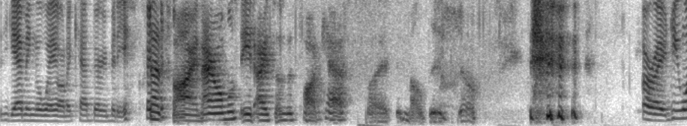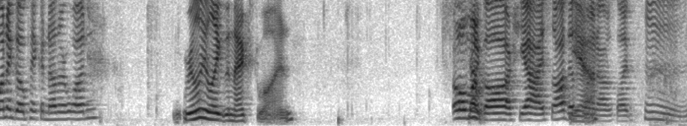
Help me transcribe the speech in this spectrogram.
yamming away on a Cadbury Mini. That's fine. I almost ate ice on this podcast, but it melted, so. All right, do you want to go pick another one? really like the next one. Oh my No. gosh, yeah, I saw this Yeah. one. I was like, hmm.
